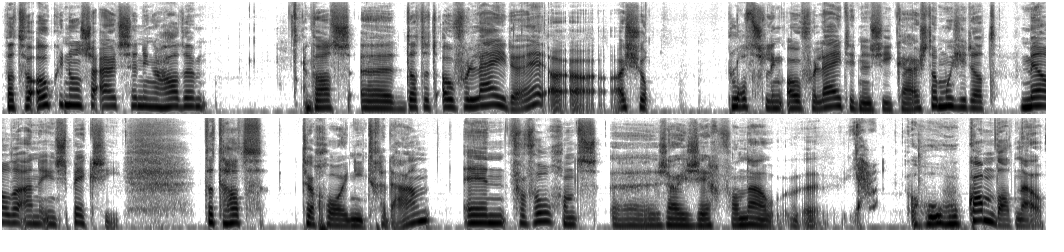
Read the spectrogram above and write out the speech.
Wat we ook in onze uitzendingen hadden, was uh, dat het overlijden, hè, als je plotseling overlijdt in een ziekenhuis, dan moet je dat melden aan de inspectie. Dat had Tergooi niet gedaan. En vervolgens zou je zeggen van nou, ja, hoe, hoe kan dat nou?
